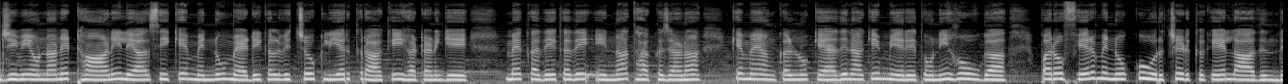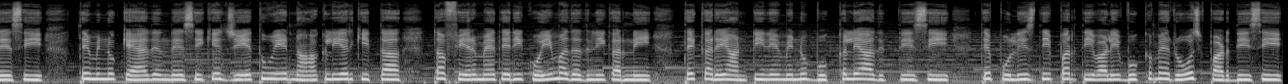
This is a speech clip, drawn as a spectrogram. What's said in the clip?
ਜਿਵੇਂ ਉਹਨਾਂ ਨੇ ਠਾਣ ਹੀ ਲਿਆ ਸੀ ਕਿ ਮੈਨੂੰ ਮੈਡੀਕਲ ਵਿੱਚੋਂ ਕਲੀਅਰ ਕਰਾ ਕੇ ਹੀ ਹਟਣਗੇ। ਮੈਂ ਕਦੇ-ਕਦੇ ਇੰਨਾ ਥੱਕ ਜਾਣਾ ਕਿ ਮੈਂ ਅੰਕਲ ਨੂੰ ਕਹਿ ਦੇਣਾ ਕਿ ਮੇਰੇ ਤੋਂ ਨਹੀਂ ਹੋਊਗਾ, ਪਰ ਉਹ ਫਿਰ ਮੈਨੂੰ ਘੂਰ ਝਿੜਕ ਕੇ ਲਾ ਦਿੰਦੇ ਸੀ ਤੇ ਮੈਨੂੰ ਕਹਿ ਦਿੰਦੇ ਸੀ ਕਿ ਜੇ ਤੂੰ ਇਹ ਨਾ ਕਲੀਅਰ ਕੀਤਾ, ਤਾਂ ਫਿਰ ਮੈਂ ਤੇਰੀ ਕੋਈ ਮਦਦ ਨਹੀਂ ਕਰਨੀ। ਤੇ ਘਰੇ ਆਂਟੀ ਨੇ ਮੈਨੂੰ ਬੁੱਕ ਲਿਆ ਦਿੱਤੀ ਸੀ ਤੇ ਪੁਲਿਸ ਦੀ ਭਰਤੀ ਵਾਲੀ ਬੁੱਕ ਮੈਂ ਰੋਜ਼ ਪੜ੍ਹਦੀ ਸੀ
